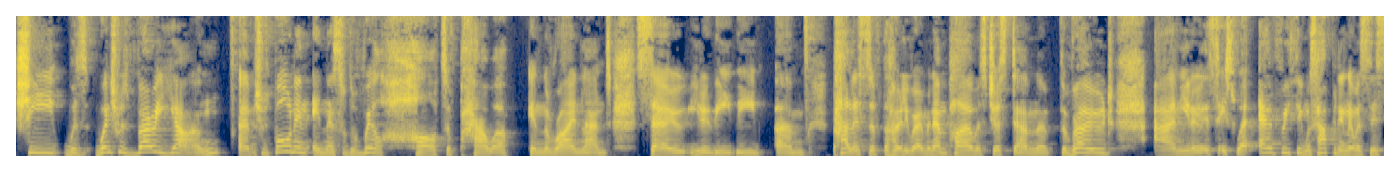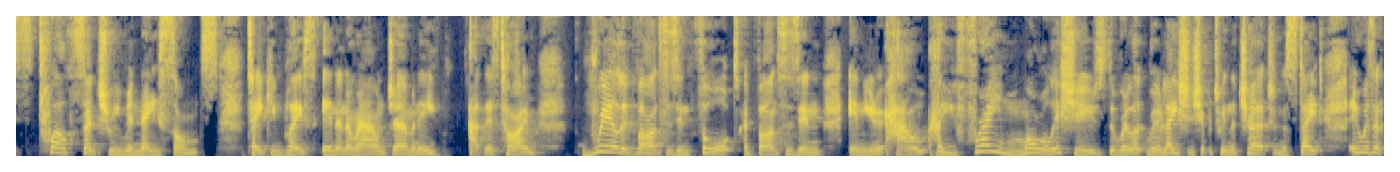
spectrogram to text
she was when she was very young. Um, she was born in in the sort of real heart of power in the Rhineland. So you know the the um, palace of the Holy Roman Empire was just down the, the road, and you know it's, it's where everything was happening. There was this 12th century Renaissance taking place in and around Germany at this time real advances in thought, advances in in you know how how you frame moral issues, the re- relationship between the church and the state. It was an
